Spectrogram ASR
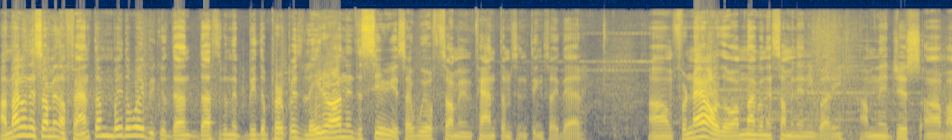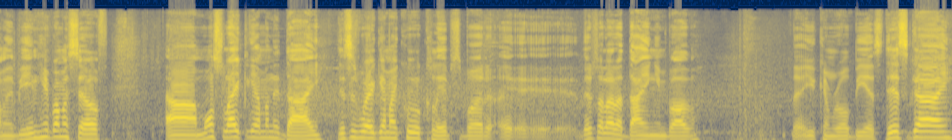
I'm not gonna summon a phantom by the way because that that's gonna be the purpose. Later on in the series, I will summon phantoms and things like that. Um, for now though, I'm not gonna summon anybody. I'm gonna just um, I'm gonna be in here by myself uh, most likely I'm gonna die. This is where I get my cool clips, but uh, uh there's a lot of dying involved. That you can roll BS this guy.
